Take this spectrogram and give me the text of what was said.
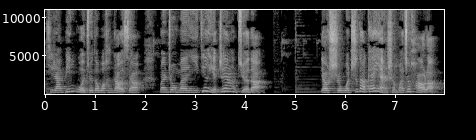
既然宾果觉得我很搞笑，观众们一定也这样觉得。要是我知道该演什么就好了。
